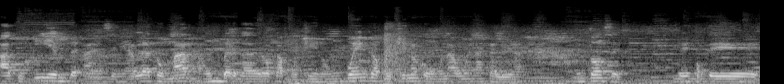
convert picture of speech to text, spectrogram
a tu cliente a enseñarle a tomar un verdadero capuchino, un buen capuchino con una buena calidad. Entonces, este,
